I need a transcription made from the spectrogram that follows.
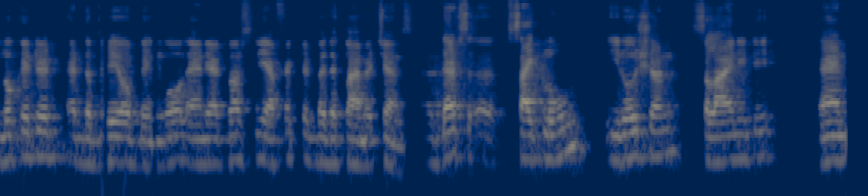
located at the Bay of Bengal and adversely affected by the climate change. Uh, that's uh, cyclone, erosion, salinity, and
